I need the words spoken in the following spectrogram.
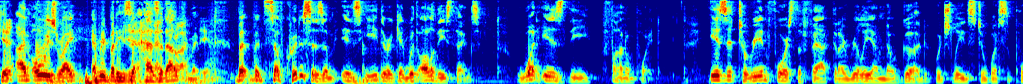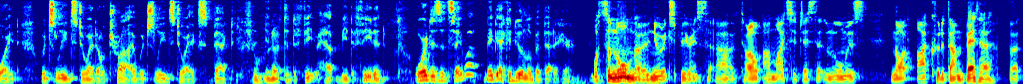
Yeah. I'm always right. Everybody yeah, has it out right. for me. But but self criticism is either again with all of these things what is the final point? Is it to reinforce the fact that I really am no good, which leads to what's the point, which leads to I don't try, which leads to I expect, sure. you know, to defeat, have, be defeated, or does it say, well, maybe I could do a little bit better here? What's the norm, though, in your experience? Uh, I might suggest that the norm is not I could have done better, but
